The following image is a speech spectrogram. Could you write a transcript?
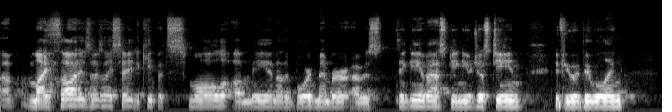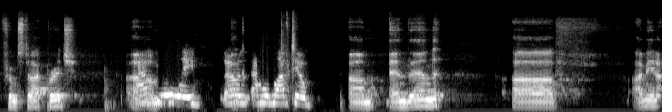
uh, my thought is, as I say, to keep it small, uh, me, and another board member, I was thinking of asking you, Justine, if you would be willing from Stockbridge. Um, Absolutely. I would, I would love to. Um, and then, uh, I mean, I-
